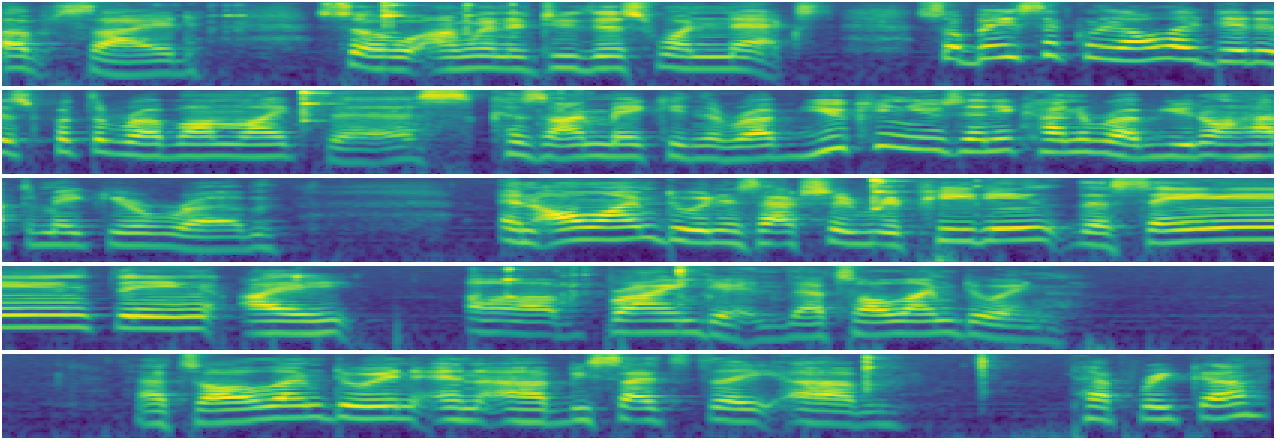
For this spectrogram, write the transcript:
upside. So I'm going to do this one next. So basically all I did is put the rub on like this because I'm making the rub. You can use any kind of rub. You don't have to make your rub. And all I'm doing is actually repeating the same thing I uh, brined in. That's all I'm doing. That's all I'm doing. And uh, besides the um, paprika,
